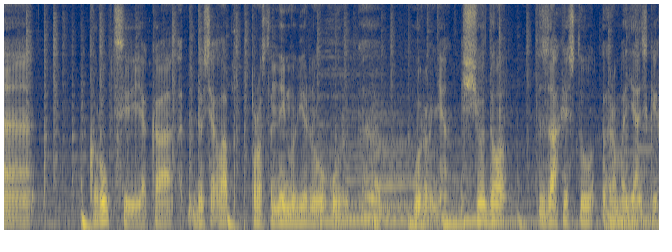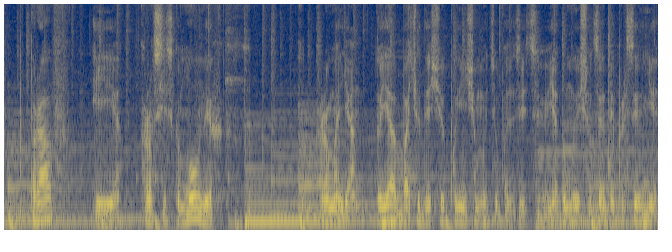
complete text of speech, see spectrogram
е, корупції, яка досягла просто неймовірного ур, е, уровня. Щодо захисту громадянських прав і російськомовних громадян, то я бачу дещо по-іншому цю позицію. Я думаю, що це депресивні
